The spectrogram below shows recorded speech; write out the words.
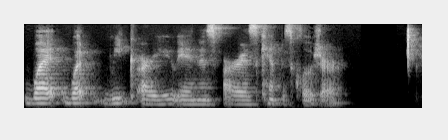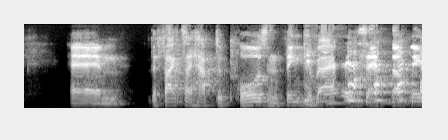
what what week are you in as far as campus closure? Um, the fact I have to pause and think about it says something,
